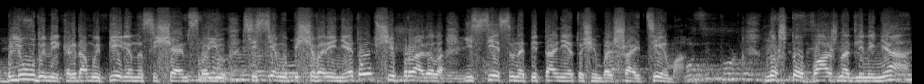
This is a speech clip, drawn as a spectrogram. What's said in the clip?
блюдами, когда мы перенасыщаем свою систему пищеварения. Это общие правила. Естественно, питание это очень большая тема. Но что важно для меня,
